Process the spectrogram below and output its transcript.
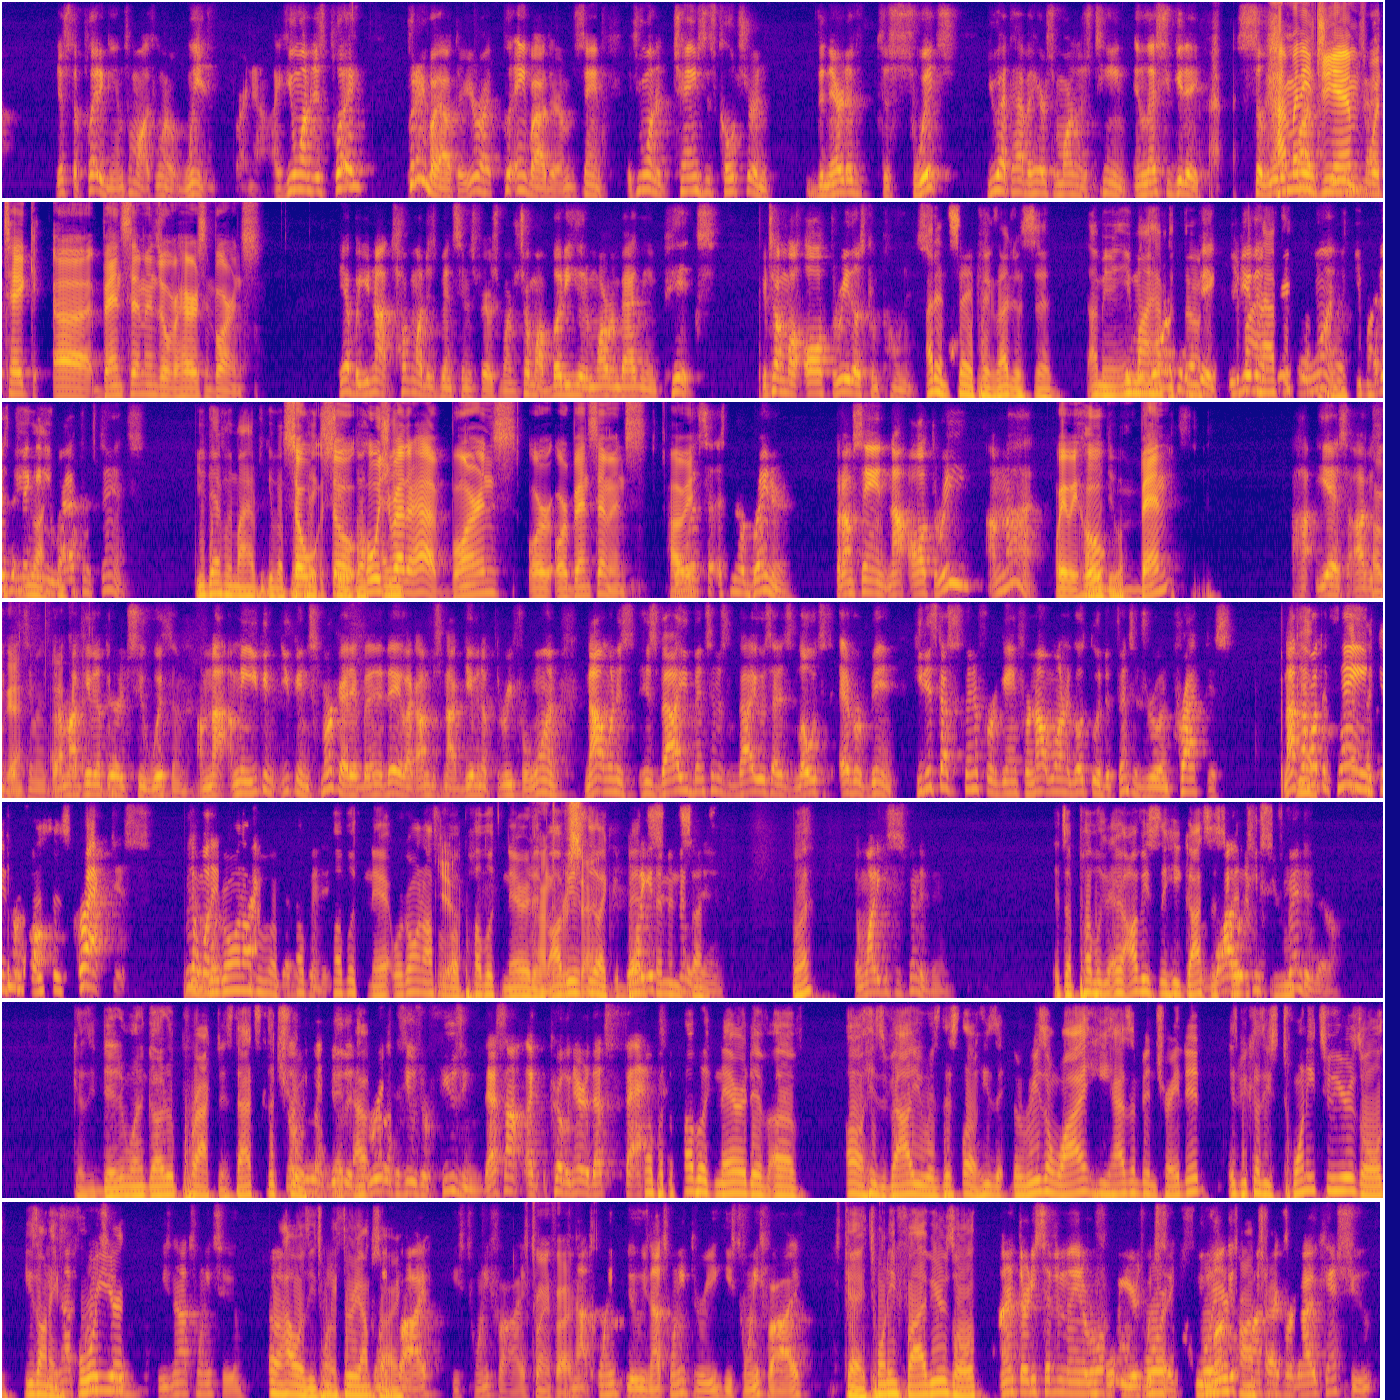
just to play the game, I'm talking about if you want to win right now. Like, if you want to just play, put anybody out there. You're right. Put anybody out there. I'm just saying, if you want to change this culture and the narrative to switch, you have to have a Harrison Barnes on his team, unless you get a solidified How many GMs would take uh, Ben Simmons over Harrison Barnes? Yeah, but you're not talking about just Ben Simmons for Harrison Barnes. You're talking about Buddy Hield and Marvin Bagley and picks. You're talking about all three of those components. I didn't say picks. I just said. I mean, you You're might have to for throw. pick. You're you giving might up have three to for one. You might That doesn't make any like- rational sense. You definitely might have to give up. So picks so too, who would I you mean, rather have, Barnes or or Ben Simmons? Well, Javi? that's, that's a no-brainer. But I'm saying not all three. I'm not. Wait, wait, who? Ben? Uh, yes, obviously Okay, Ben Simmons, but I'm not giving up the other two with him. I'm not. I mean, you can you can smirk at it, but in the, day, like I'm just not giving up three for one. Not when his his value, Ben Simmons' value is at its lowest it's ever been. He just got suspended for a game for not wanting to go through a defensive drill in practice. Not Yeah, talking about the game, like, we're talking about this is- practice. We're Yeah, we're going off of a public, suspended. public na- We're going off Yeah. of a public narrative. 100%. Obviously, like Ben did he get Simmons. suspended sucks. then? What? Then why did he get suspended then? It's a public. Eh, obviously, he got suspended. Why was he suspended though? because he didn't want to go to practice. That's the No, truth. he wouldn't do the drill because he was refusing. That's not like the public narrative. That's fact. No, but the public narrative of oh his value is this low. He's the reason why he hasn't been traded is because he's 22 years old. He's on He's a not four-year. He's not 22. Oh, how old is he? 23. I'm sorry. 25. He's 25. He's He's 25. not 22. He's not 23. He's 25. Okay, 25 years old. 137 million over four years, which is a Four- four-year humongous contract contract. for a guy who can't shoot.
